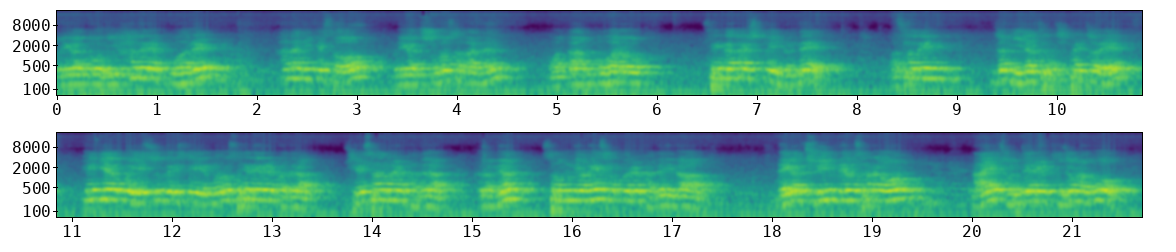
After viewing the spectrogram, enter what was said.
우리가 또 이 하늘의 보화를 하나님께서 우리가 죽어서 가는 어떠한 보화로 생각할 수도 있는데 어, 사도행전 2장 38절에 회개하고 예수 그리스도의 이름으로 세례를 받으라 죄 사함을 받으라 그러면 성령의 선물을 받으리라 내가 주인 되어 살아온 나의 존재를 부정하고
